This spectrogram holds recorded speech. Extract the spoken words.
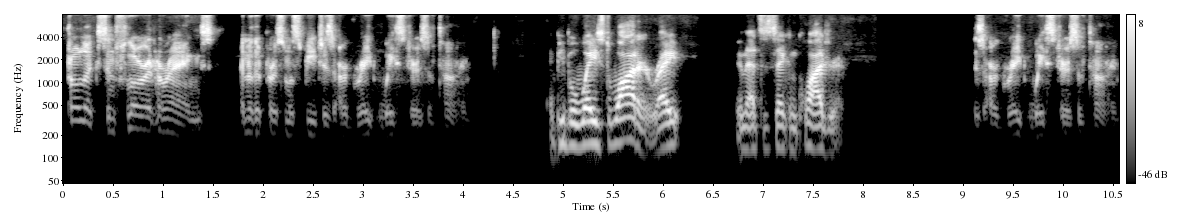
Prolix and florid harangues and other personal speeches are great wasters of time. And people waste water, right? And that's the second quadrant. These are great wasters of time.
